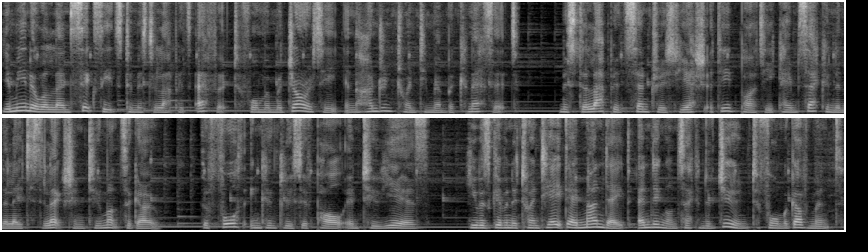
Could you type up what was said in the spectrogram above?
Yamina will lend six seats to Mr. Lapid's effort to form a majority in the 120 member Knesset. Mr. Lapid's centrist Yesh Atid party came second in the latest election two months ago, the fourth inconclusive poll in two years. He was given a 28 day mandate ending on 2nd of June to form a government.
